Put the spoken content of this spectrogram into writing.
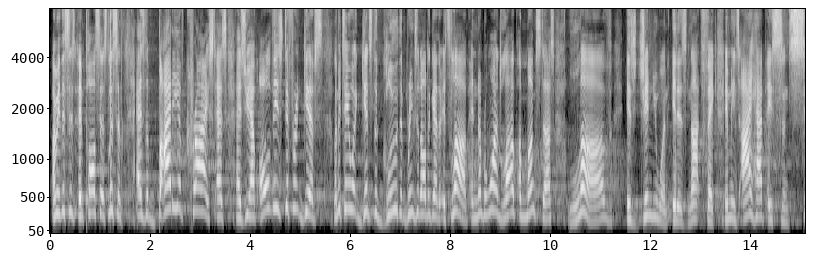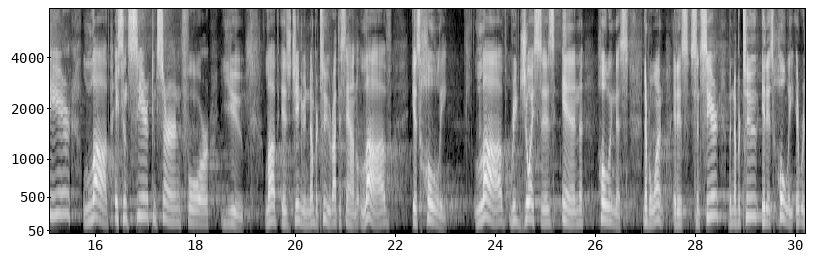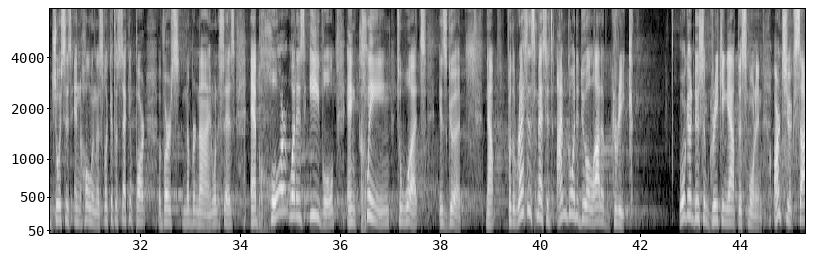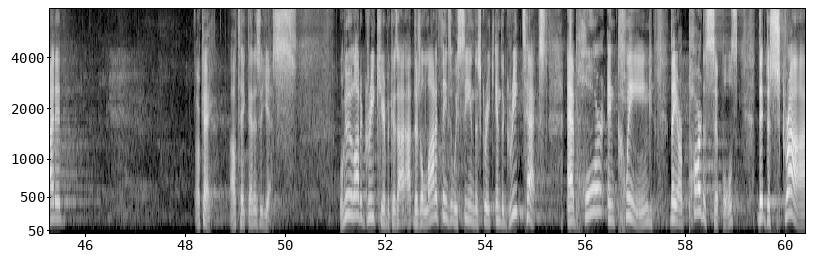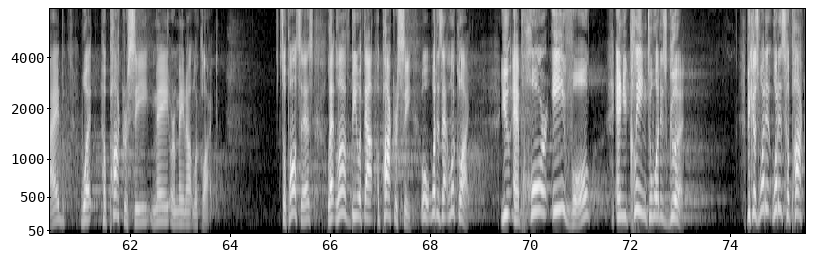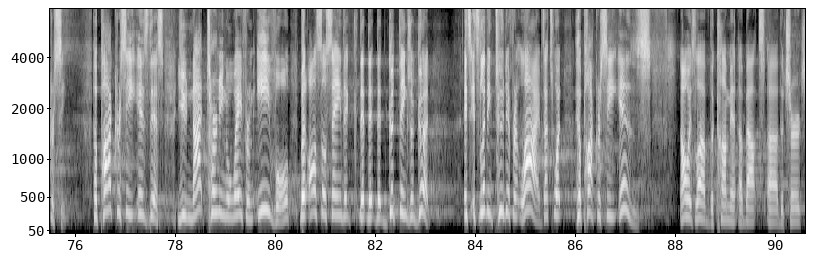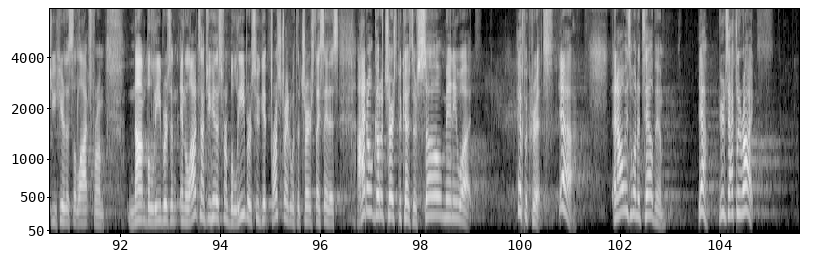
I mean, this is, and Paul says, listen, as the body of Christ, as, as you have all these different gifts, let me tell you what gets the glue that brings it all together. It's love. And number one, love amongst us, love is genuine, it is not fake. It means I have a sincere love, a sincere concern for you. Love is genuine. Number two, write this down love is holy. Love rejoices in holiness. Number one, it is sincere, but number two, it is holy. It rejoices in holiness. Look at the second part of verse number nine when it says, Abhor what is evil and cling to what is good. Now, for the rest of this message, I'm going to do a lot of Greek. We're going to do some Greeking out this morning. Aren't you excited? Okay, I'll take that as a yes. We're going to do a lot of Greek here because I, I, there's a lot of things that we see in this Greek. In the Greek text, abhor and cling, they are participles that describe what hypocrisy may or may not look like. So Paul says, let love be without hypocrisy. Well, what does that look like? You abhor evil and you cling to what is good. Because what, what is hypocrisy? Hypocrisy is this you not turning away from evil, but also saying that, that, that, that, good things are good. It's, it's living two different lives. That's what hypocrisy is. I always love the comment about uh, the church. You hear this a lot from non believers, and, and a lot of times you hear this from believers who get frustrated with the church. They say this I don't go to church because there's so many what? Hypocrites. Yeah. And I always want to tell them, yeah, you're exactly right.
